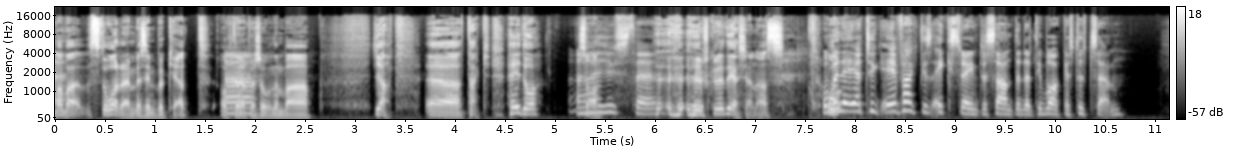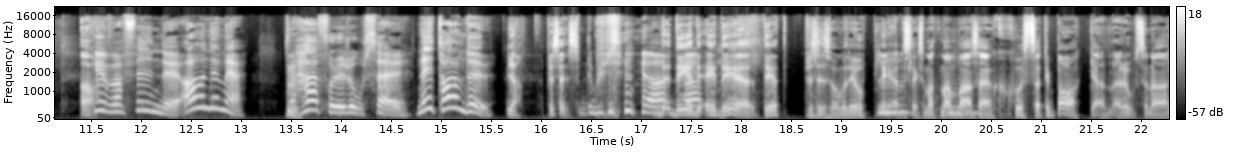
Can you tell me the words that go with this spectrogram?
Man bara står där med sin bukett och den här personen bara, ja, eh, tack, hej då. Så. Ja, just det. Hur skulle det kännas? Och, men jag tycker det är faktiskt extra intressant den där tillbakastudsen. Ja. Gud vad fin du är. Ja men du med. Så här får du rosor. Nej ta dem du. Ja, precis. ja, Det, det, det, det, det är precis så det upplevs, liksom, att man bara så här skjutsar tillbaka de här rosorna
